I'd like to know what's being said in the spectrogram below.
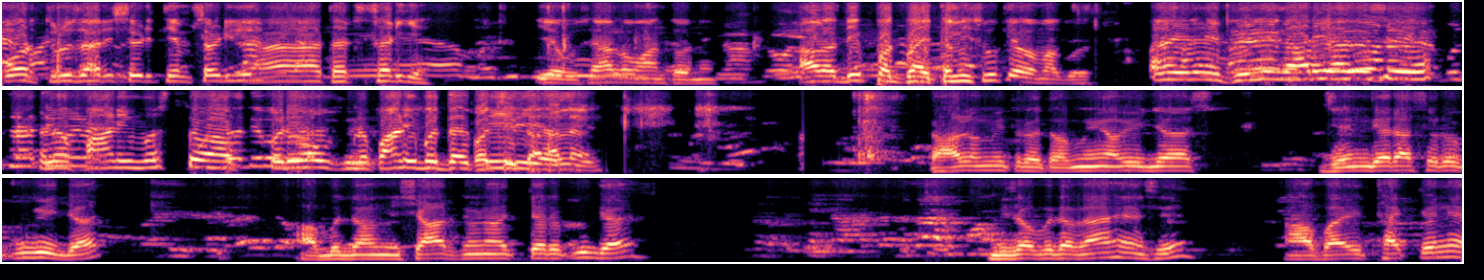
ફોર ધ્રુજારી સીડી તેમ ચડીએ હા તો એવું છે વાંધો નહીં. હાલો દીપકભાઈ તમે શું કહેવા માંગો છો? નહીં નહીં ફિલિંગ સારી આવે છે. અને પાણી મસ્ત પડ્યું ને પાણી બધા પી રહ્યા હાલે. છે તો હાલો મિત્રો તો અમે આવી જાય જૈન દેરાસરો પૂગી જાય આ બધા અમે ચાર જણા અત્યારે પૂગ્યા. બીજા બધા વાહે છે? હા ભાઈ થાક્યો ને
